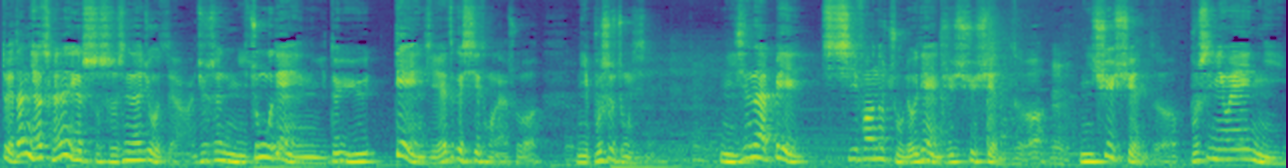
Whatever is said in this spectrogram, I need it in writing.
对，但你要承认一个事实，现在就是这样，就是你中国电影，你对于电影节这个系统来说，你不是中心。你现在被西方的主流电影局去选择，嗯，你去选择不是因为你，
